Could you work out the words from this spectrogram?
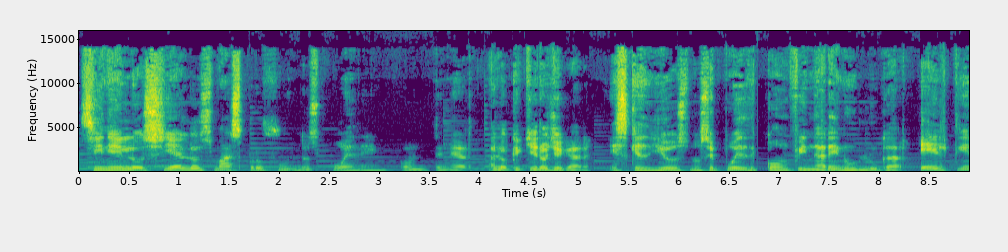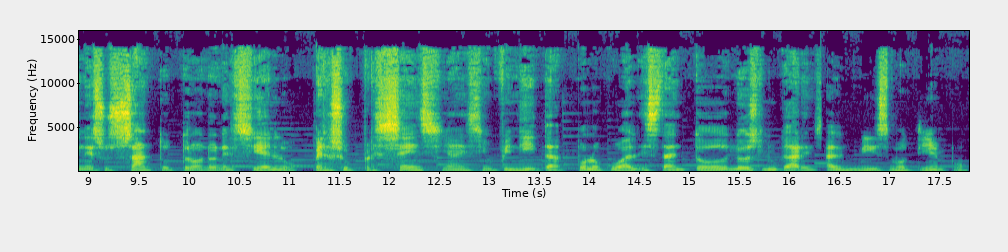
Si ni los cielos más profundos pueden contener. A lo que quiero llegar es que Dios no se puede confinar en un lugar. Él tiene su santo trono en el cielo, pero su presencia es infinita, por lo cual está en todos los lugares al mismo tiempo.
